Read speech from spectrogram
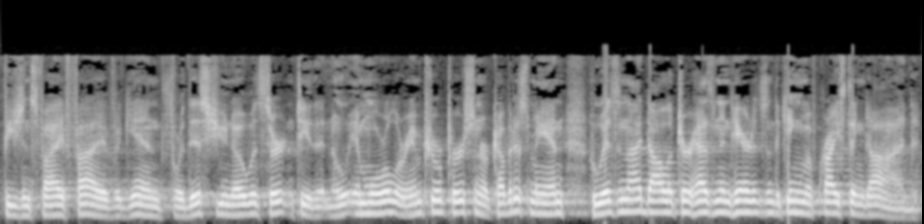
Ephesians 5 5, again, for this you know with certainty that no immoral or impure person or covetous man who is an idolater has an inheritance in the kingdom of Christ and God.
